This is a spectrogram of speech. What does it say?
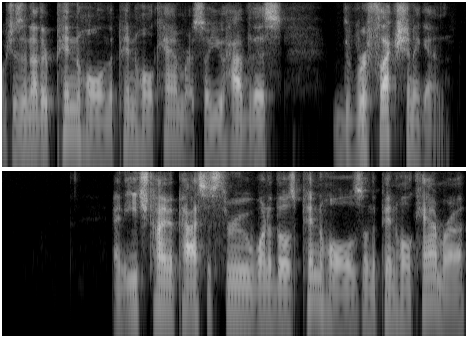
which is another pinhole in the pinhole camera. So you have this reflection again. And each time it passes through one of those pinholes on the pinhole camera,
